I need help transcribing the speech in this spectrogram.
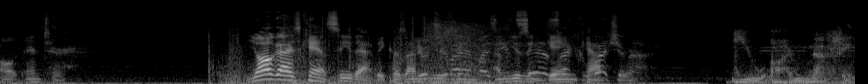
Alt enter. Y'all guys can't see that because I'm using I'm using game capture. You are nothing.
